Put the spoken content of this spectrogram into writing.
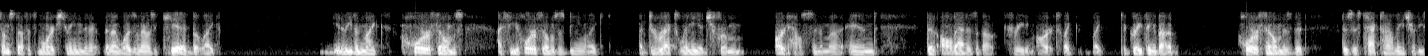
some stuff that's more extreme than it, than i was when i was a kid but like you know even like horror films i see horror films as being like a direct lineage from art house cinema and that all that is about creating art like like the great thing about a horror film is that there's this tactile nature, these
